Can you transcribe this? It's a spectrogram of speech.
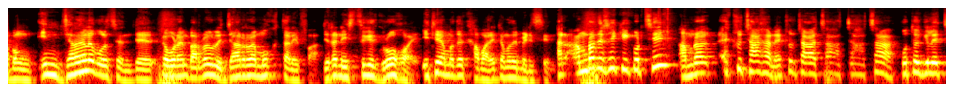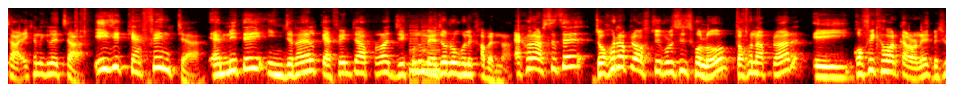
এবং ইন জেনারেল বলছেন যে যেমন আমি বারবার বলি যারা মুখ তালিফা যেটা নিচ থেকে গ্রো হয় এটাই আমাদের খাবার এটা আমাদের মেডিসিন আর আমরা দেশে কি করছি? আমরা একটু চা খান একটু চা চা চা চা কোথাও গেলে চা এখানে গেলে চা। এই যে ক্যাফেনটা এমনিতেই ইন জেনারেল ক্যাফেনটা আপনারা যে কোনো মেজর রোগ হলে খাবেন না। এখন আসতেছে যখন আপনার অস্ট্রিওপোরোসিস হলো, তখন আপনার এই কফি খাওয়ার কারণে, বেশি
